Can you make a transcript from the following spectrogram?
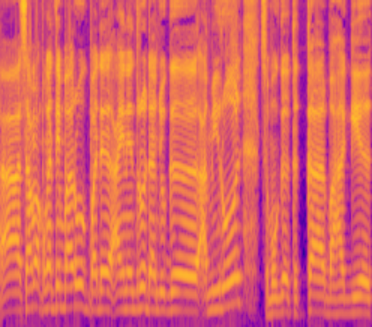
uh, Selamat pengantin baru kepada Ain Andrews dan juga Amirul. Semoga kekal bahagia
